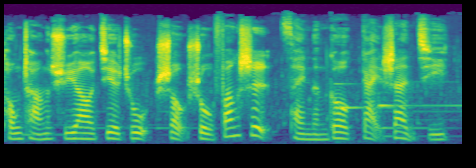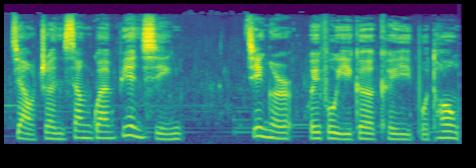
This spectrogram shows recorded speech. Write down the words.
通常需要借助手术方式才能够改善及矫正相关变形，进而恢复一个可以不痛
